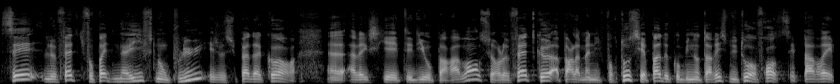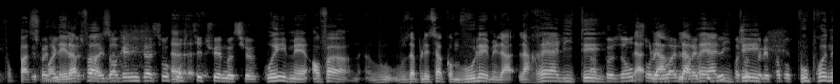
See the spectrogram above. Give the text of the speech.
c'est le fait qu'il ne faut pas être naïf non plus, et je ne suis pas d'accord euh, avec ce qui a été dit auparavant sur le fait qu'à part la manif pour tous, il n'y a pas de communautarisme du tout en France. C'est pas vrai. Il ne faut pas se voiler la face. d'organisation euh, constituée, monsieur. Oui, mais enfin, vous, vous, appelez ça comme vous voulez, mais la, la réalité, la, la, réalité, vous prenez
